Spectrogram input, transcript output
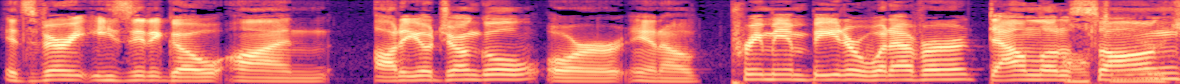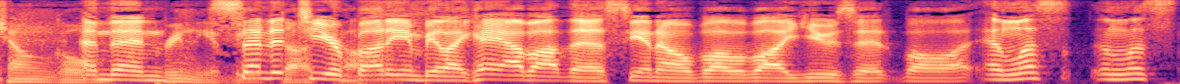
It's very easy to go on AudioJungle or you know PremiumBeat or whatever, download a Audio song, Jungle, and then premiumbeat send it to your buddy and be like, "Hey, how about this?" You know, blah blah blah. Use it, blah blah. Unless unless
